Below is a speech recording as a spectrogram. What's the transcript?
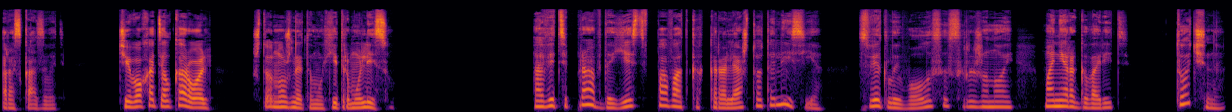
рассказывать? Чего хотел король? Что нужно этому хитрому лису?» А ведь и правда есть в повадках короля что-то лисье светлые волосы с рыжиной, манера говорить. Точно,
